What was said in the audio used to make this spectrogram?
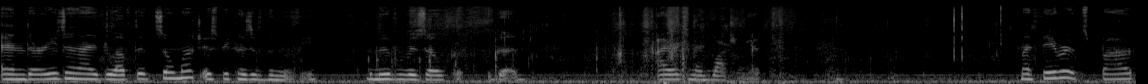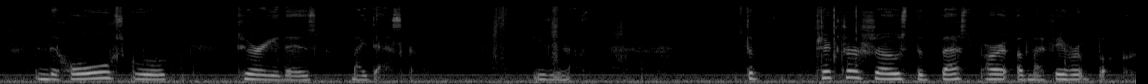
And the reason I loved it so much is because of the movie. The movie was so good. I recommend watching it. My favorite spot in the whole school to read is my desk. Easy enough. The picture shows the best part of my favorite book.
